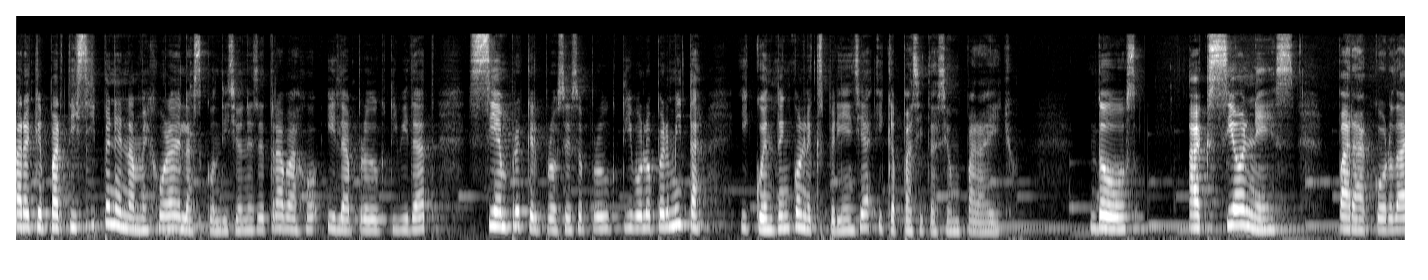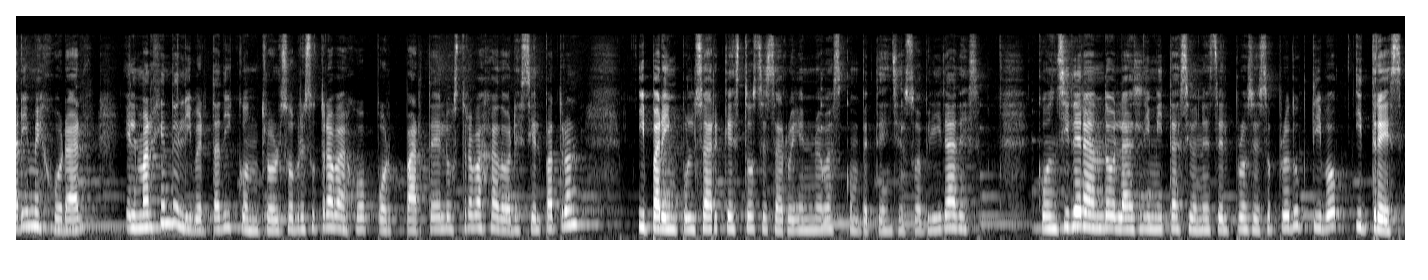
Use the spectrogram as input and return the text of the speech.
para que participen en la mejora de las condiciones de trabajo y la productividad siempre que el proceso productivo lo permita y cuenten con la experiencia y capacitación para ello. 2. Acciones para acordar y mejorar el margen de libertad y control sobre su trabajo por parte de los trabajadores y el patrón, y para impulsar que estos desarrollen nuevas competencias o habilidades, considerando las limitaciones del proceso productivo y 3.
